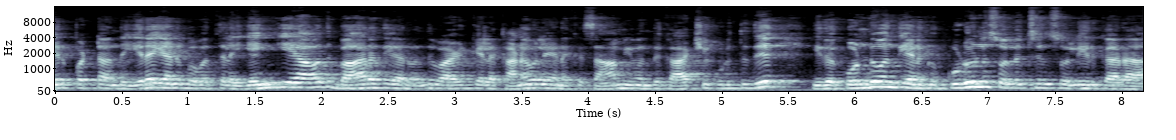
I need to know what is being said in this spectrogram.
ஏற்பட்ட அந்த இறை அனுபவத்தில் எங்கேயாவது பாரதியார் வந்து வாழ்க்கையில் கனவுல எனக்கு சாமி வந்து காட்சி கொடுத்தது இதை கொண்டு வந்து எனக்கு கொடுன்னு சொல்லுச்சுன்னு சொல்லியிருக்காரா?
